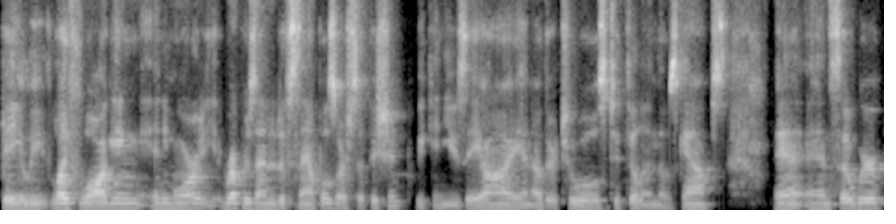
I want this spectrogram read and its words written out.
daily life logging anymore. Representative samples are sufficient. We can use AI and other tools to fill in those gaps. And, and, so we're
